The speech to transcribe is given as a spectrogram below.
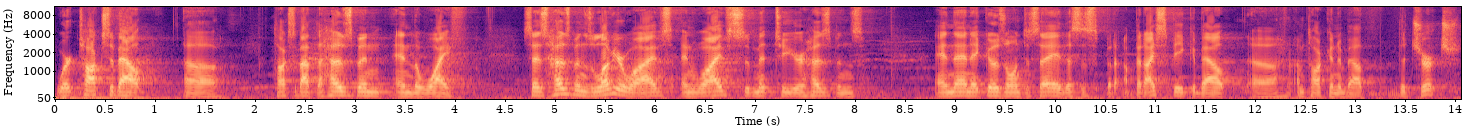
where it talks about uh, talks about the husband and the wife. It says, "Husbands, love your wives, and wives submit to your husbands." And then it goes on to say, "This is, but, but I speak about, uh, I'm talking about the church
